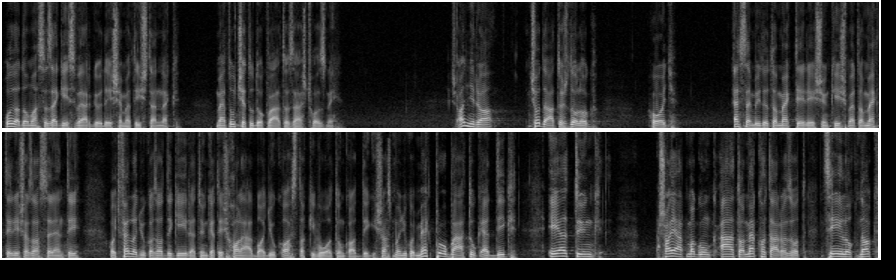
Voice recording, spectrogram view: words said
Odadom azt az egész vergődésemet Istennek, mert úgyse tudok változást hozni. És annyira csodálatos dolog, hogy eszembe jutott a megtérésünk is, mert a megtérés az azt jelenti, hogy feladjuk az addig életünket, és halálba adjuk azt, aki voltunk addig. És azt mondjuk, hogy megpróbáltuk eddig, éltünk saját magunk által meghatározott céloknak,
